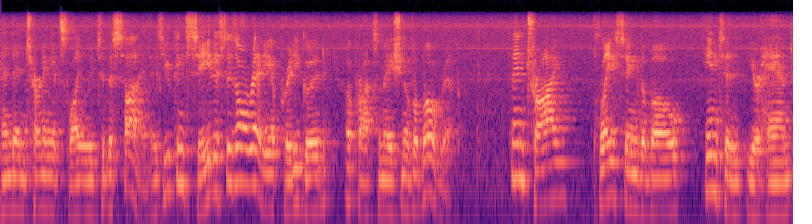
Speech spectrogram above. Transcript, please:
and then turning it slightly to the side. As you can see, this is already a pretty good approximation of a bow grip. Then try placing the bow into your hand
